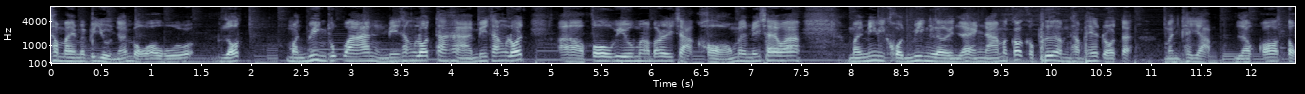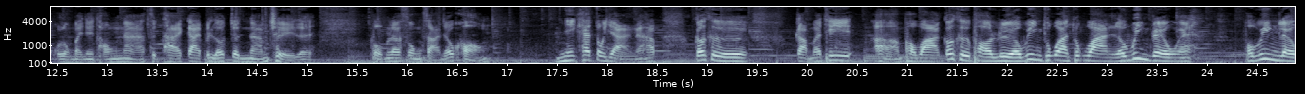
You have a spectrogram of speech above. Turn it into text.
ทำไมมันไปอยู่นั้นบอกว่าโอ้โห รถมันวิ่งทุกวันมีทั้งรถทหารมีทั้งรถโฟวิลมาบริจาคของมันไม่ใช่ว่ามันไม่มีคนวิ่งเลยแรงน้ำมันก็กระเพื่อมทำให้รถอะมันขยับแล้วก็ตกลงไปในท้องนา สุดท้ายกลายเป็นรถจนน้ำเฉยเลย ผมเลยสงสารเจ้าของ นี่แค่ตัวอย่างนะครับ ก็คือกลับมาที่อ่าภาวาก็คือพอเรือวิ่งทุกวันทุกวันแล้ววิ่งเร็วไงพอวิ่งเร็ว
